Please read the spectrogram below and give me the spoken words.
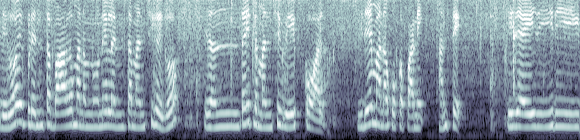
ఇగో ఇప్పుడు ఎంత బాగా మనం నూనెలో ఎంత మంచిగా ఇగో ఇదంతా ఇట్లా మంచిగా వేపుకోవాలి. ఇదే మనకు ఒక పని అంతే. ఇది ఇది ఇది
